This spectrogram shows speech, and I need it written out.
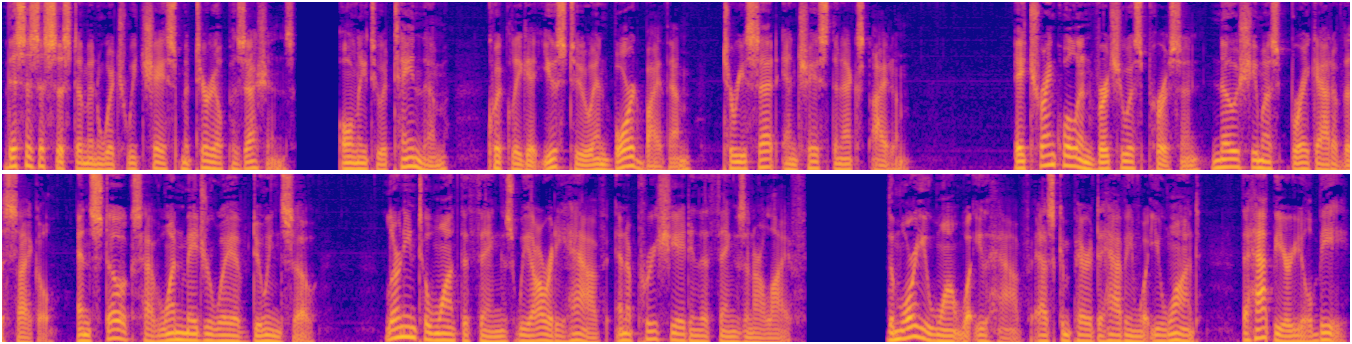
this is a system in which we chase material possessions, only to attain them, quickly get used to and bored by them, to reset and chase the next item. A tranquil and virtuous person knows she must break out of the cycle, and Stoics have one major way of doing so learning to want the things we already have and appreciating the things in our life. The more you want what you have as compared to having what you want, the happier you'll be.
